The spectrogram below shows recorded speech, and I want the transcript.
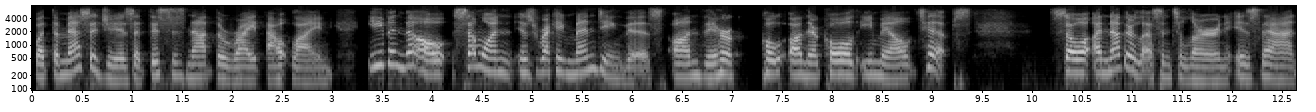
but the message is that this is not the right outline, even though someone is recommending this on their on their cold email tips. So, another lesson to learn is that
